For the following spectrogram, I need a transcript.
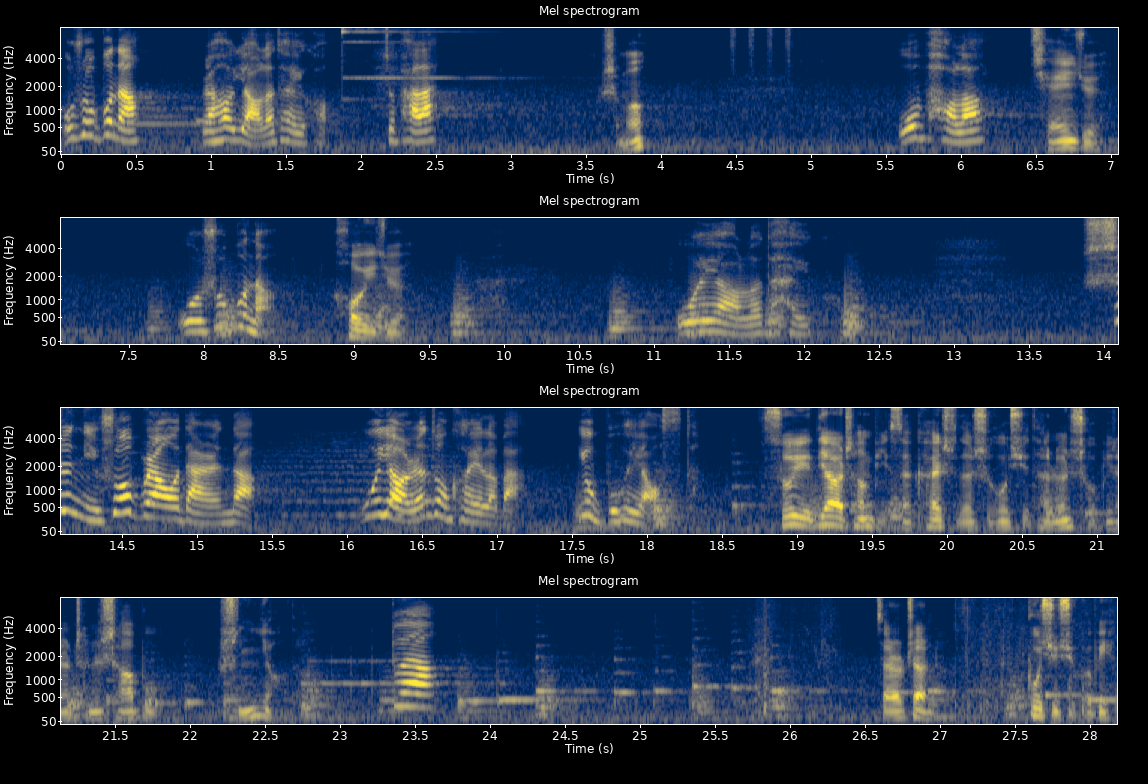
我说不能，然后咬了他一口就跑了。什么？我跑了。前一句，我说不能。后一句，我咬了他一口。是你说不让我打人的，我咬人总可以了吧？又不会咬死他。所以第二场比赛开始的时候，许泰伦手臂上缠着纱布，是你咬的？对啊。在这站着，不许去隔壁。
